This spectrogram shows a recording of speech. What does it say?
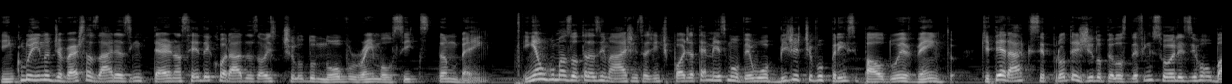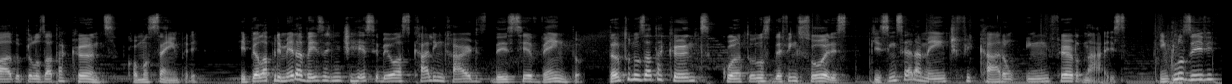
incluindo diversas áreas internas redecoradas ao estilo do novo Rainbow Six também. Em algumas outras imagens a gente pode até mesmo ver o objetivo principal do evento, que terá que ser protegido pelos defensores e roubado pelos atacantes, como sempre. E pela primeira vez a gente recebeu as calling cards desse evento, tanto nos atacantes quanto nos defensores, que sinceramente ficaram infernais. Inclusive,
